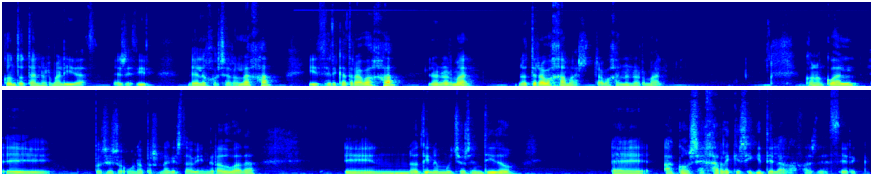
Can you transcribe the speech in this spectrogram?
con total normalidad. Es decir, del ojo se relaja y de cerca trabaja lo normal. No trabaja más, trabaja en lo normal. Con lo cual, eh, pues eso, una persona que está bien graduada, eh, no tiene mucho sentido eh, aconsejarle que se quite las gafas de cerca,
